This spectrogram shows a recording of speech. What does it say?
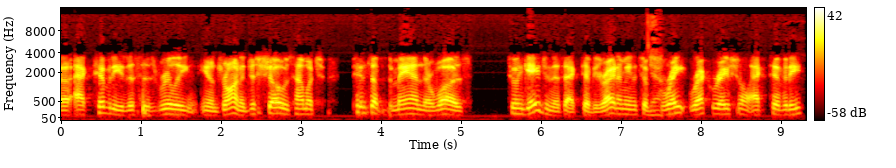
uh, activity this is really you know drawn. It just shows how much pent up demand there was to engage in this activity, right? I mean, it's a yeah. great recreational activity.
